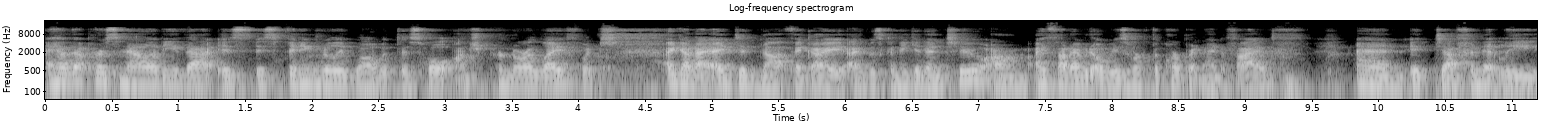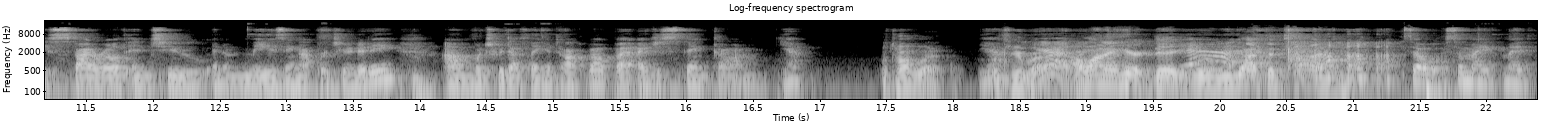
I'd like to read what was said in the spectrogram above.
i have that personality that is is fitting really well with this whole entrepreneur life which again i, I did not think i i was going to get into um i thought i would always work the corporate nine to five and it definitely spiraled into an amazing opportunity um which we definitely can talk about but i just think um yeah We'll talk about it. Yeah, hear about yeah. I want to hear. it. Dig. We, we got the time. so so my my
